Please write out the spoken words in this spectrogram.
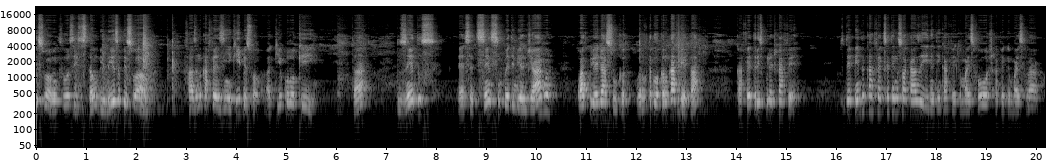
pessoal, como vocês estão? Beleza pessoal? Fazendo cafezinho aqui pessoal, aqui eu coloquei, tá? 200, é, 750 ml de água, 4 colheres de açúcar. Agora eu vou estar tá colocando café, tá? Café, 3 colheres de café. Depende do café que você tem na sua casa aí, né? Tem café que é mais forte, café que é mais fraco.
